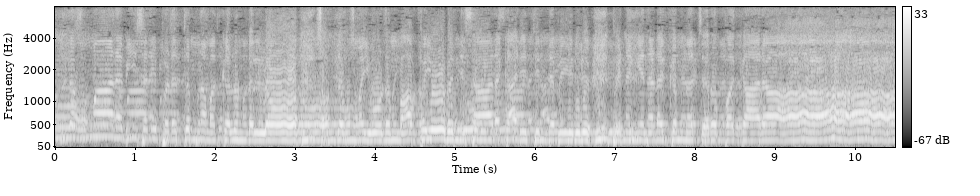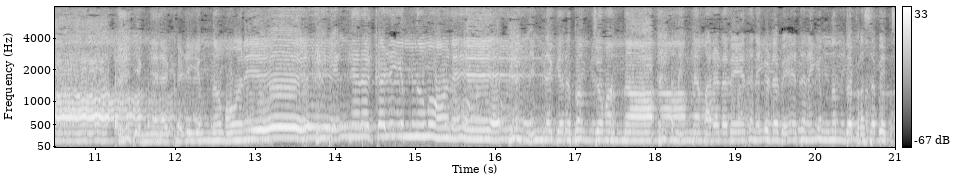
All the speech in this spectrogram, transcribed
സ്വന്തം ഉമ്മാനെ ഭീഷണിപ്പെടുത്തുന്ന മക്കളുണ്ടല്ലോ. സ്വന്തം ഉമ്മയോടും ബാപ്പയോടും നിസാര കാര്യത്തിന്റെ പേരിൽ പിണങ്ങി നടക്കുന്ന ചെറുപ്പക്കാരാ. എങ്ങനെ കഴിയുന്നു മോനെ? എങ്ങനെ കഴിയുന്നു മോനെ? നിന്റെ ഗർഭം ചുമന്ന നിന്റെ മരണവേദനയുടെ വേദനയും നിന്ന് പ്രസവിച്ച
